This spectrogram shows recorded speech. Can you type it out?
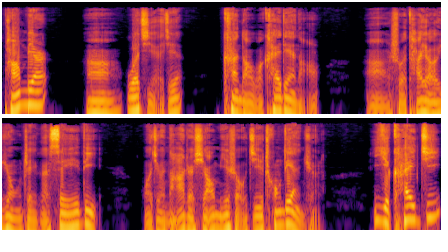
旁边啊，我姐姐看到我开电脑啊，说她要用这个 CAD，我就拿着小米手机充电去了。一开机。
